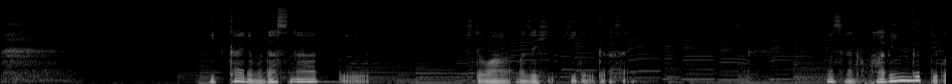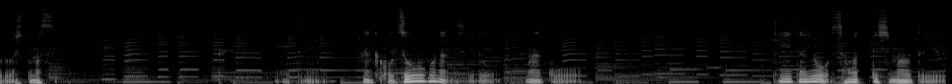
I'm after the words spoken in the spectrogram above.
一回でも出すなっていう人は、まあ、ぜひ聞いてみてください。皆さんなんかファビングっていう言葉知ってます？えっ、とねなんかこう造語なんですけどまあこう携帯を触ってしまうという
